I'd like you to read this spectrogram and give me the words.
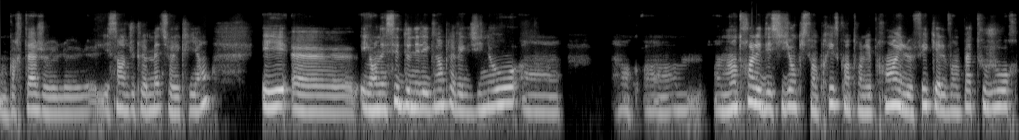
on partage l'essence du Club Med sur les clients. Et, euh, et on essaie de donner l'exemple avec Gino en, en, montrant les décisions qui sont prises quand on les prend et le fait qu'elles vont pas toujours.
